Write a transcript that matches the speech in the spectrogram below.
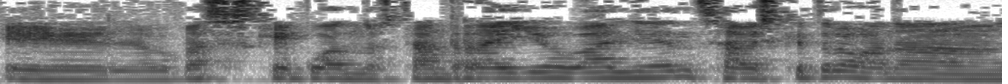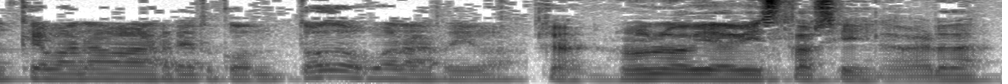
Eh, lo que pasa es que cuando están Rayo Valiant, sabes que te lo van a, que van a barrer con todo por arriba. Claro, no lo había visto así, la verdad.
